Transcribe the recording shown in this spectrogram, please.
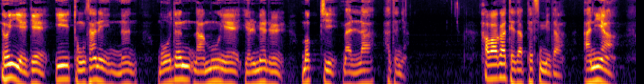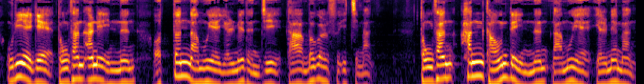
너희에게 이 동산에 있는 모든 나무의 열매를 먹지 말라 하더냐. 하와가 대답했습니다. 아니야. 우리에게 동산 안에 있는 어떤 나무의 열매든지 다 먹을 수 있지만 동산 한 가운데 있는 나무의 열매만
